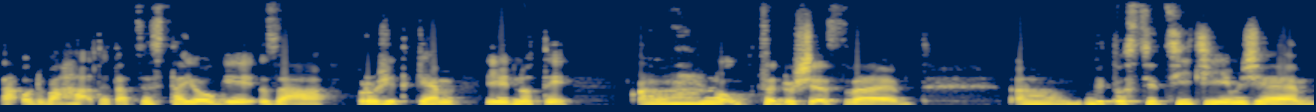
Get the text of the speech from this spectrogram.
ta odvaha, to je ta cesta jogy za prožitkem jednoty, hloubce duše své, bytosti cítím, že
